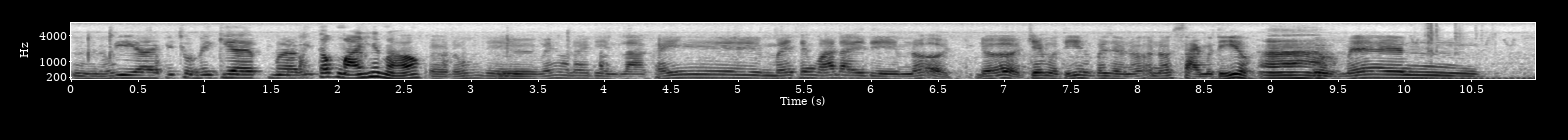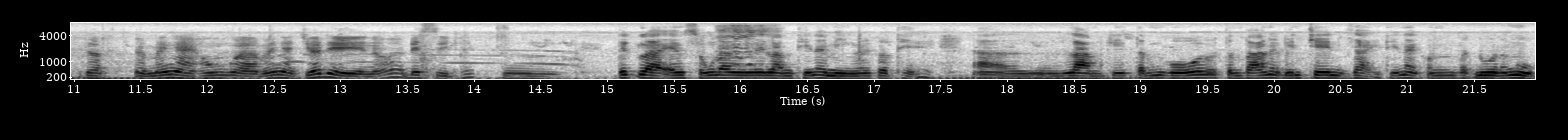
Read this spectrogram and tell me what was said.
Ừ, đúng. vì à, cái chuột bên kia mà bị tóc mái hết mà không? Ờ đúng. Thì mấy hôm nay thì là cái mấy tấm vá đây thì nó ở nó ở trên một tí bây giờ nó nó xài một tí rồi à. Ừ, mấy được. Rồi mấy ngày hôm qua mấy ngày trước thì nó đê xịt hết. Ừ. Tức là em sống đang làm thế này mình có thể à, làm cái tấm gỗ tấm ván ở bên trên giải thế này con vật nuôi nó ngủ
